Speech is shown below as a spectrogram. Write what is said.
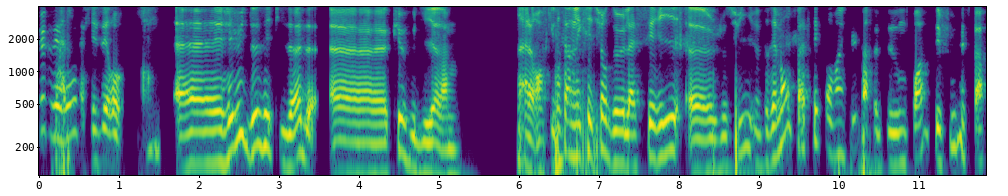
Mieux que zéro. Ça fait zéro. Euh, j'ai vu deux épisodes. Euh, que vous dire? Alors, en ce qui concerne l'écriture de la série, euh, je suis vraiment pas très convaincu par cette saison 3. C'est fou, n'est-ce pas?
